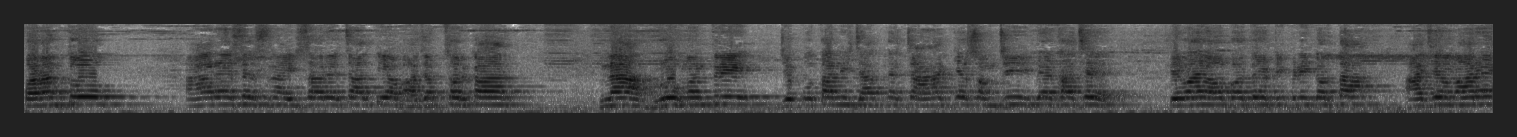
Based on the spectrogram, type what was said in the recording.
પરંતુ આરએસએસના ઈશારે ચાલતી આ ભાજપ સરકાર ના ગૃહમંત્રી જે પોતાની જાતને ચાણક્ય સમજી બેઠા છે તેવા અભદ્ર ટિપ્પણી કરતા આજે અમારે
